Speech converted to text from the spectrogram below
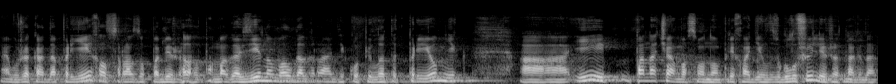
А уже когда приехал, сразу побежал по магазинам в Волгограде, купил этот приемник, а, и по ночам в основном приходил, глушили же тогда.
